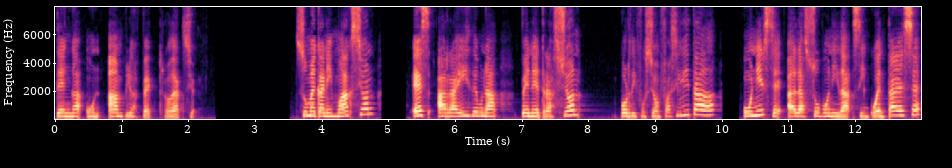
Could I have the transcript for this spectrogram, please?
tenga un amplio espectro de acción. Su mecanismo de acción es a raíz de una penetración por difusión facilitada, unirse a la subunidad 50S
